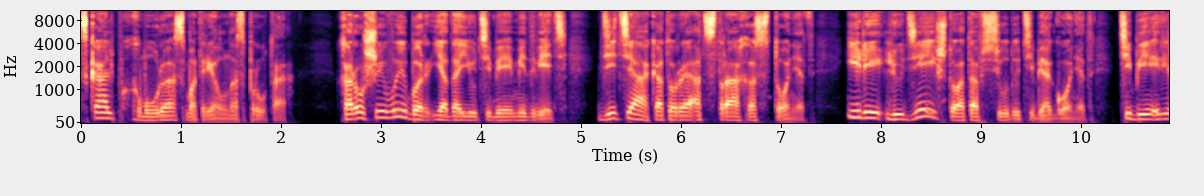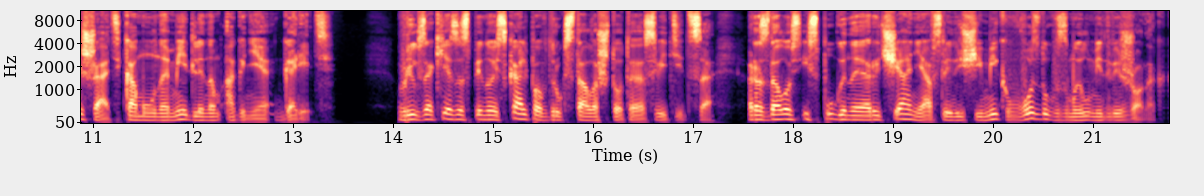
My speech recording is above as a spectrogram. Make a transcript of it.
Скальп хмуро смотрел на Спрута. Хороший выбор я даю тебе, медведь, дитя, которое от страха стонет, или людей, что отовсюду тебя гонят. Тебе решать, кому на медленном огне гореть. В рюкзаке за спиной скальпа вдруг стало что-то светиться. Раздалось испуганное рычание, а в следующий миг в воздух взмыл медвежонок.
